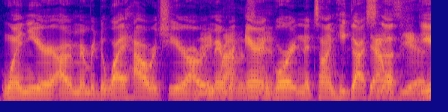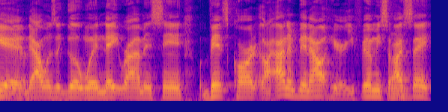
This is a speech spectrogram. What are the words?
one year. I remember Dwight Howard's year. I Nate remember Robinson. Aaron Gordon the time he got That snubbed. was- yeah, yeah, yeah. that was a good one. Nate Robinson, Vince Carter. Like I done been out here. You feel me? So Mm-hmm. I say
